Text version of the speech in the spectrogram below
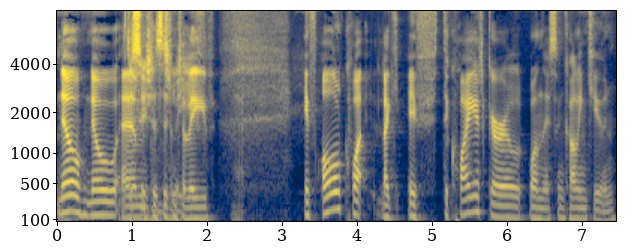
no, no um, Decision decision, to to leave. leave. Yeah. If all quiet, like if the Quiet Girl won this and Cailín Ciúin,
